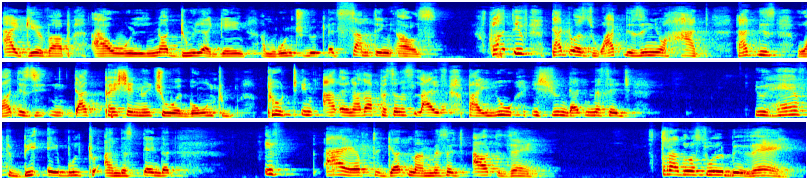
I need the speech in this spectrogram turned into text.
I give up, I will not do it again, I'm going to look at something else. What if that was what is in your heart? That is what is that passion which you were going to put in another person's life by you issuing that message. You have to be able to understand that if I have to get my message out there, struggles will be there.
